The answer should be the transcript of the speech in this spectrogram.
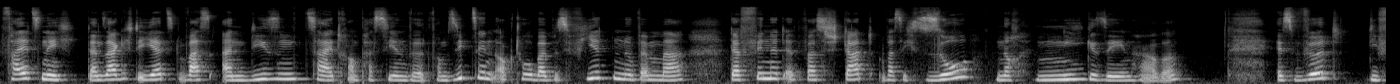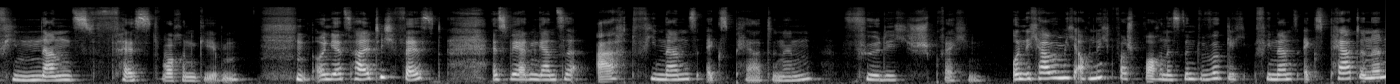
Falls nicht, dann sage ich dir jetzt, was an diesem Zeitraum passieren wird. Vom 17. Oktober bis 4. November, da findet etwas statt, was ich so noch nie gesehen habe. Es wird die Finanzfestwochen geben. Und jetzt halte ich fest, es werden ganze acht Finanzexpertinnen für dich sprechen. Und ich habe mich auch nicht versprochen, es sind wirklich Finanzexpertinnen.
